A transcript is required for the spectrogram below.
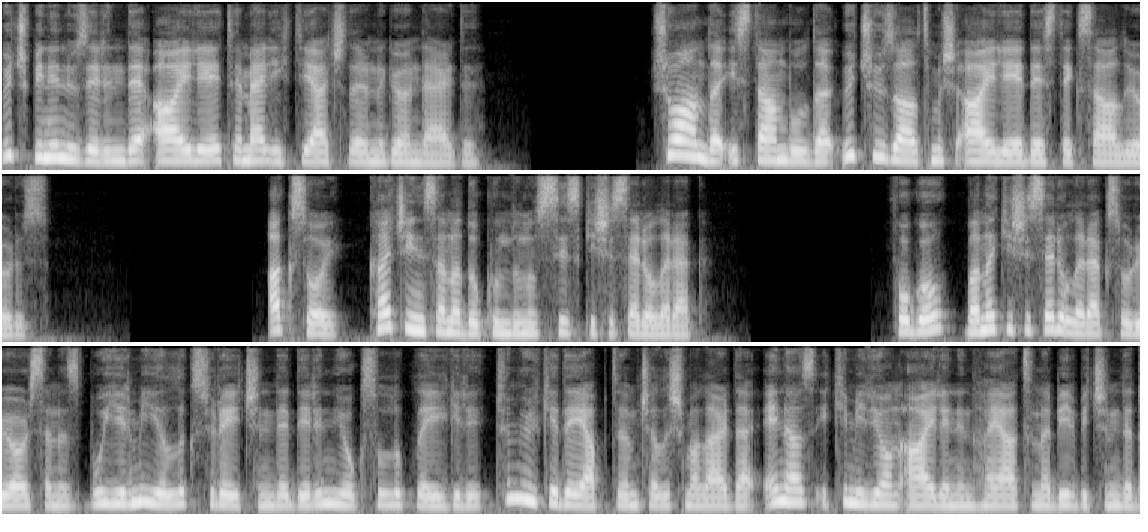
3000'in üzerinde aileye temel ihtiyaçlarını gönderdi. Şu anda İstanbul'da 360 aileye destek sağlıyoruz. Aksoy, kaç insana dokundunuz siz kişisel olarak? Fogo, bana kişisel olarak soruyorsanız bu 20 yıllık süre içinde derin yoksullukla ilgili tüm ülkede yaptığım çalışmalarda en az 2 milyon ailenin hayatına bir biçimde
